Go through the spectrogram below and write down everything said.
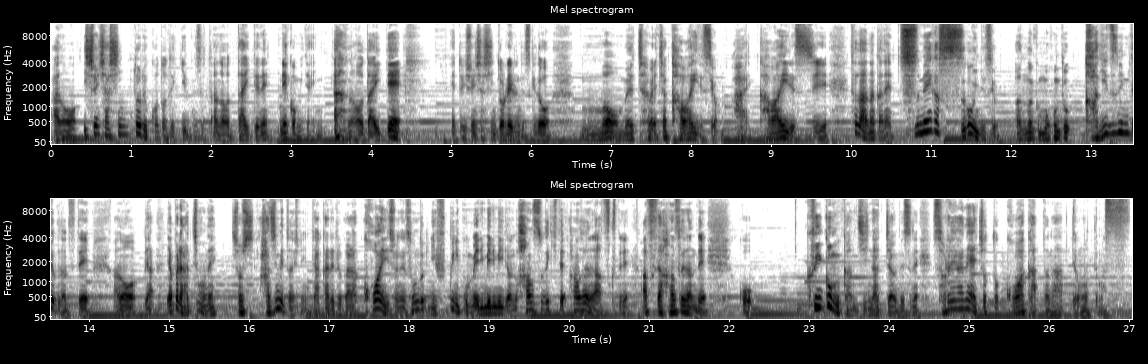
あの一緒に写真撮ることできるんですよあの抱いてね猫みたいに あの抱いてえっと、一緒に写真撮れるんですけど、もうめちゃめちゃ可愛いですよ。はい。可愛いですし、ただなんかね、爪がすごいんですよ。あの、なんかもうほんと、鍵爪みたくなってて、あの、ややっぱりあっちもね、初初めての人に抱かれるから怖いんですよね。その時に服にこうメリメリメリ、あの半袖着て、半袖で暑くてね、暑くて半袖なんで、こう、食い込む感じになっちゃうんですね。それがね、ちょっと怖かったなって思ってます。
